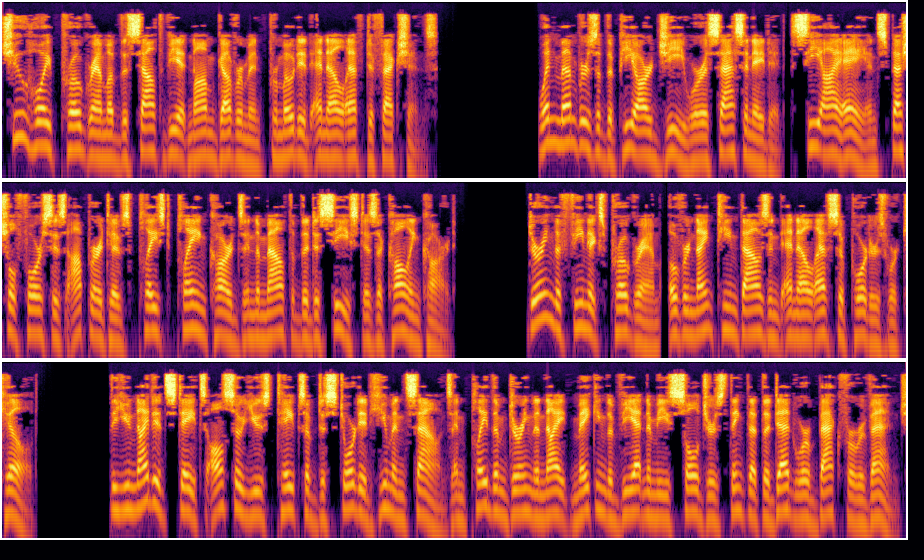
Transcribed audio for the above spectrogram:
Chieu Hoi program of the South Vietnam government promoted NLF defections. When members of the PRG were assassinated, CIA and Special Forces operatives placed playing cards in the mouth of the deceased as a calling card. During the Phoenix program, over 19,000 NLF supporters were killed. The United States also used tapes of distorted human sounds and played them during the night making the Vietnamese soldiers think that the dead were back for revenge.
